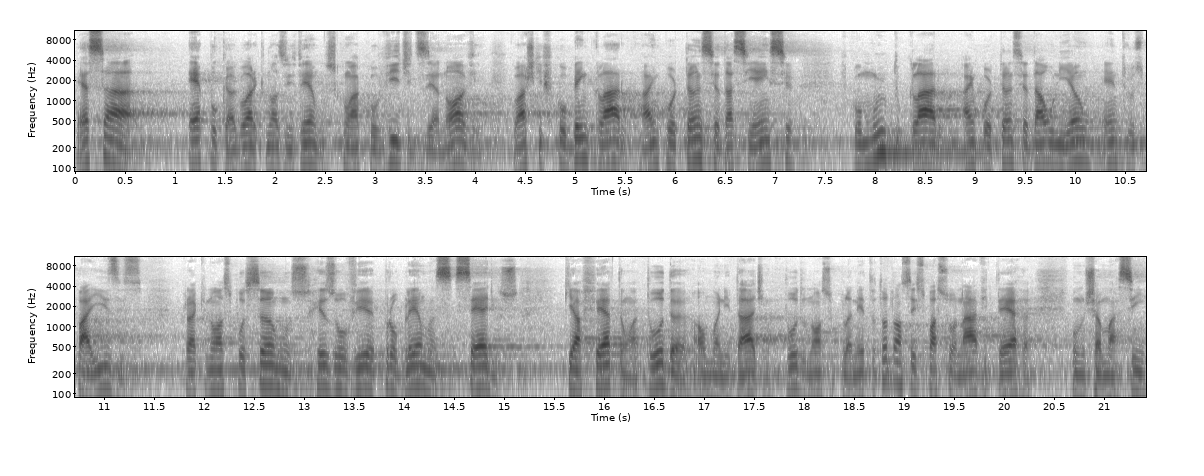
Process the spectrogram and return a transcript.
essa época agora que nós vivemos com a Covid-19, eu acho que ficou bem claro a importância da ciência, ficou muito claro a importância da união entre os países para que nós possamos resolver problemas sérios que afetam a toda a humanidade, todo o nosso planeta, toda a nossa espaçonave Terra, vamos chamar assim,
